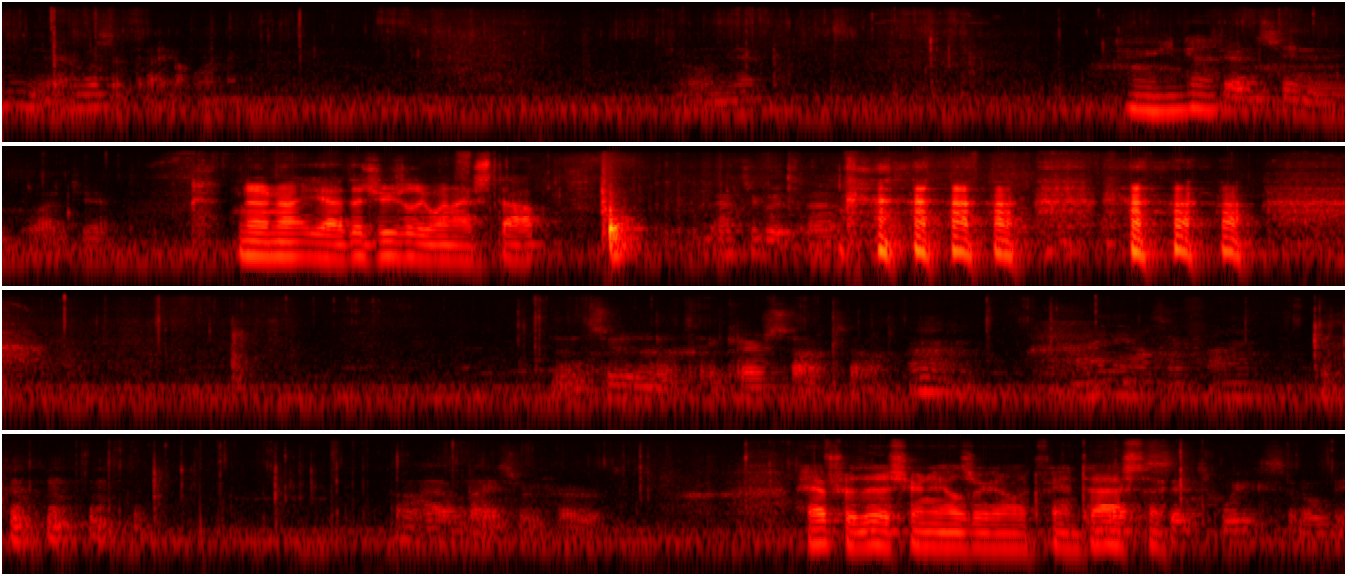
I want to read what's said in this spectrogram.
Mm, That was a tight one. Little nip. Here you go. You haven't seen any blood yet. No, not yet. That's usually when I stop. That's a good time. And Susan will take her socks off. Mm. I'll have nicer herb. After this, your nails are gonna look Next fantastic. Six weeks, it'll be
